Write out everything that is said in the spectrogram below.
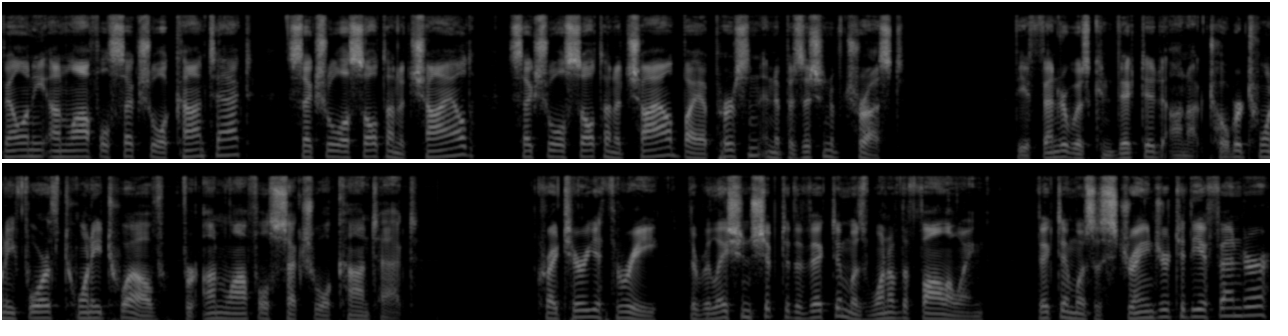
felony unlawful sexual contact, sexual assault on a child, sexual assault on a child by a person in a position of trust. The offender was convicted on October 24, 2012 for unlawful sexual contact. Criteria 3. The relationship to the victim was one of the following. Victim was a stranger to the offender,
